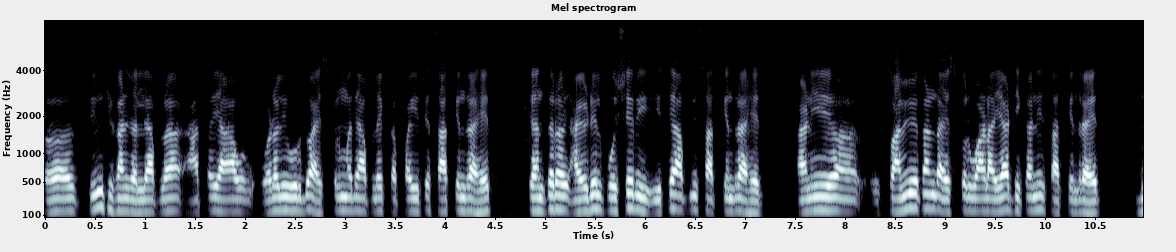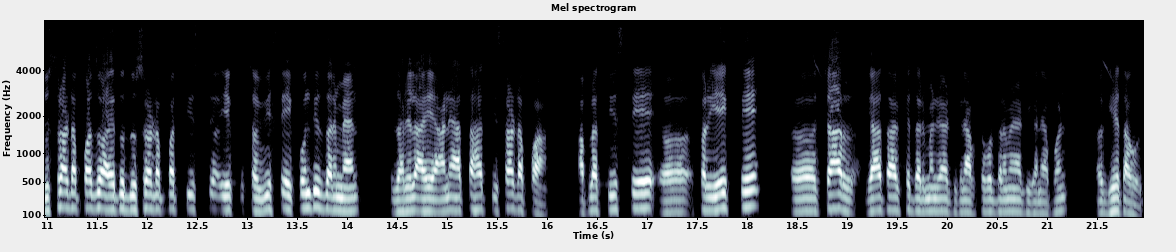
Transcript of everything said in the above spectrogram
तीन ठिकाणी झाले. आपला आता या वडोली उर्दू हायस्कूलमध्ये आपला एक टप्पा इथे सात केंद्र आहेत. त्यानंतर आयडियल पोशेरी इथे आपली सात केंद्र आहेत. आणि स्वामी विवेकानंद हायस्कूल वाडा या ठिकाणी सात केंद्र आहेत. दुसरा टप्पा जो आहे तो दुसरा टप्पा तीस ते एक सव्वीस ते एकोणतीस दरम्यान झालेला आहे. आणि आता हा तिसरा टप्पा आपला तीस ते सॉरी एक ते चार या तारखेदरम्यान या ठिकाणी ऑक्टोबर दरम्यान या ठिकाणी आपण घेत आहोत.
